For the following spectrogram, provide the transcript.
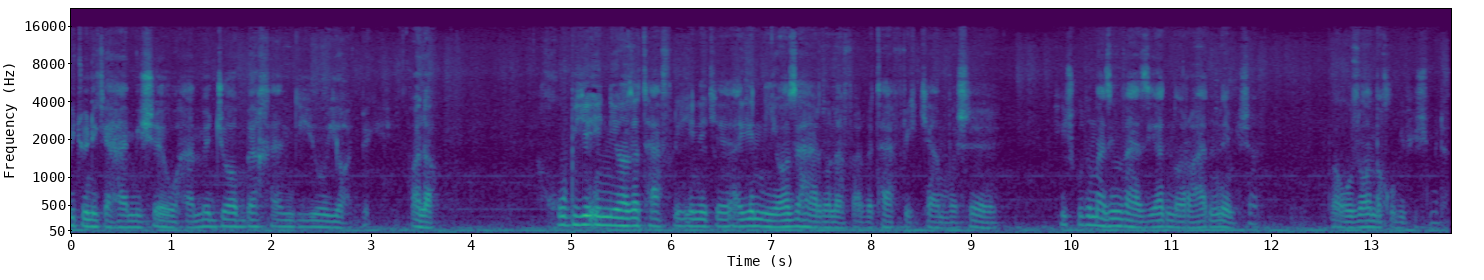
می‌تونی که همیشه و همه جا بخندی و یاد بگیری. حالا خوبی این نیاز تفریح اینه که اگه نیاز هر دو نفر به تفریح کم باشه هیچ کدوم از این وضعیت ناراحت نمیشن و اوضاع به خوبی پیش میرن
